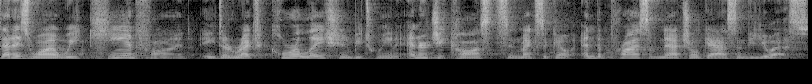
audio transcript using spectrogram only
That is why we can find a direct correlation between energy costs in Mexico and the price of natural gas in the US.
